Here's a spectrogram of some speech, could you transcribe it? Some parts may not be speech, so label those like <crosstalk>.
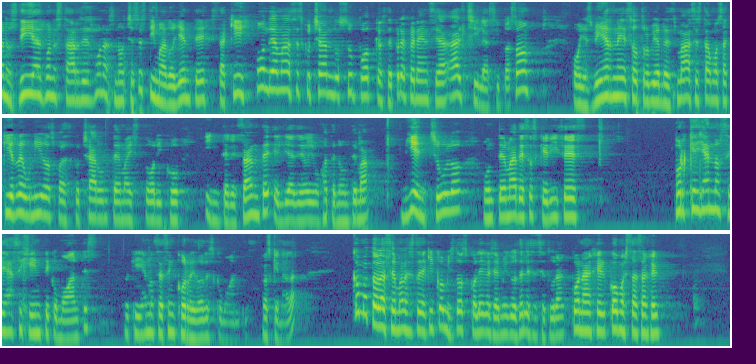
Buenos días, buenas tardes, buenas noches, estimado oyente. Está aquí un día más escuchando su podcast de preferencia al Chile así pasó. Hoy es viernes, otro viernes más. Estamos aquí reunidos para escuchar un tema histórico interesante. El día de hoy vamos a tener un tema bien chulo, un tema de esos que dices, ¿por qué ya no se hace gente como antes? Porque ya no se hacen corredores como antes. Más que nada. Como todas las semanas estoy aquí con mis dos colegas y amigos de licenciatura, con Ángel. ¿Cómo estás, Ángel?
